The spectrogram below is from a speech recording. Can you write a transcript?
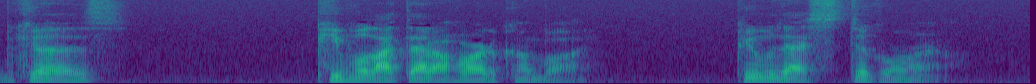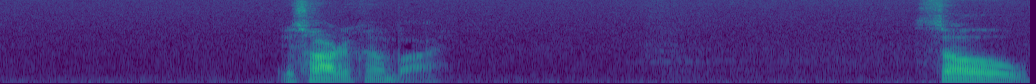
because people like that are hard to come by. People that stick around. It's hard to come by. So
